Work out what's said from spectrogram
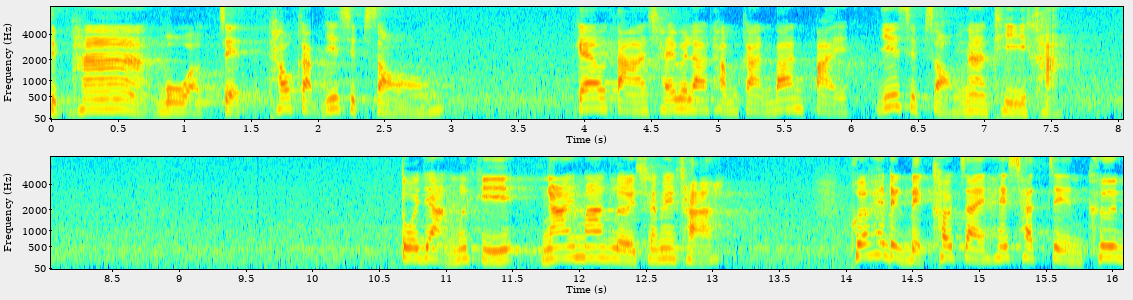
15 บวก 7 เท่ากับ 22 แก้วตาใช้เวลาทำการบ้านไป 22 นาทีค่ะ ตัวอย่างเมื่อกี้ง่ายมากเลยใช่ไหมคะ เพื่อให้เด็กๆเข้าใจให้ชัดเจนขึ้น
